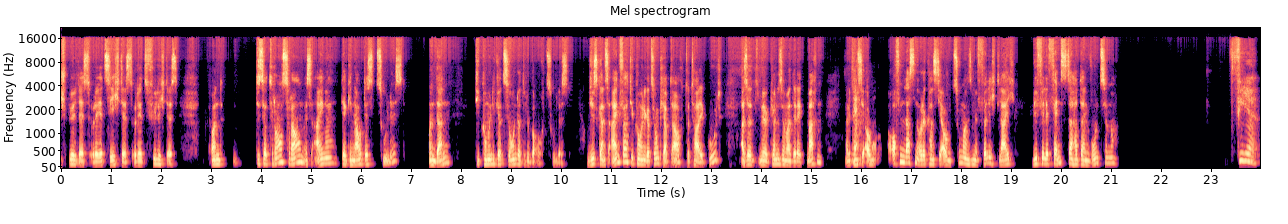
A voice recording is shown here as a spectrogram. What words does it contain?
spüre ich das oder jetzt sehe ich das oder jetzt fühle ich das. Und dieser Trance-Raum ist einer, der genau das zulässt und dann die Kommunikation darüber auch zulässt. Und die ist ganz einfach, die Kommunikation klappt auch total gut. Also wir können es ja mal direkt machen. Du kannst ja. die Augen offen lassen oder kannst die Augen zumachen, ist mir völlig gleich. Wie viele Fenster hat dein Wohnzimmer? Vier.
